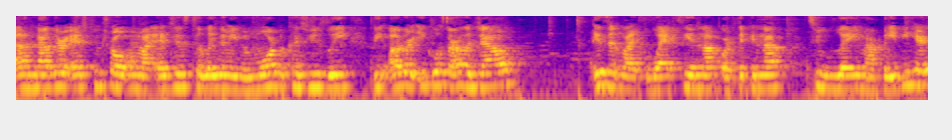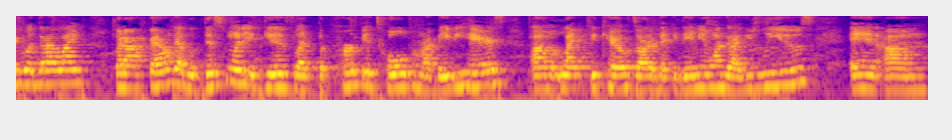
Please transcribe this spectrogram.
another edge control on my edges to lay them even more because usually the other Eco Styler gel isn't like waxy enough or thick enough to lay my baby hairs with that I like. But I found that with this one, it gives like the perfect hold for my baby hairs, um, like the Carol's Daughter Macadamia one that I usually use. And um,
